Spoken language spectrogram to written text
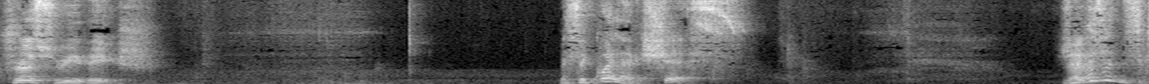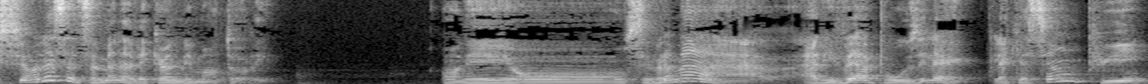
Je suis riche. Mais c'est quoi la richesse? J'avais cette discussion-là cette semaine avec un de mes mentorés. On est, on, s'est vraiment arrivé à poser la, question, puis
